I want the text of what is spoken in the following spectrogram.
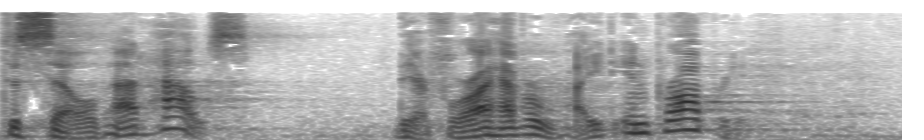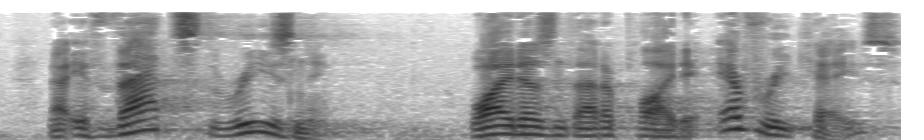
to sell that house. Therefore, I have a right in property. Now, if that's the reasoning, why doesn't that apply to every case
